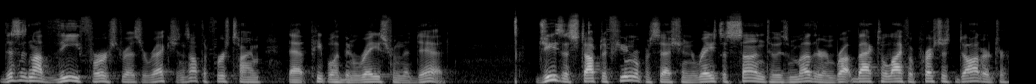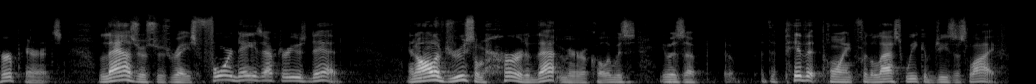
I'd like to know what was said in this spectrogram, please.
this is not the first resurrection. It's not the first time that people have been raised from the dead. Jesus stopped a funeral procession and raised a son to his mother and brought back to life a precious daughter to her parents. Lazarus was raised four days after he was dead. And all of Jerusalem heard of that miracle. It was, it was a, a the pivot point for the last week of Jesus' life.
